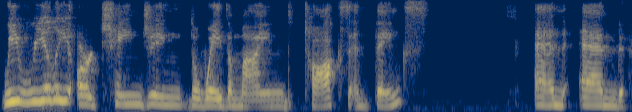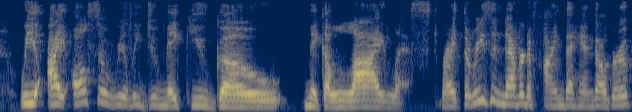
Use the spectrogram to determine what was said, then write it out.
we really are changing the way the mind talks and thinks. And, and we, I also really do make you go make a lie list, right? The reason never to find the Handel group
